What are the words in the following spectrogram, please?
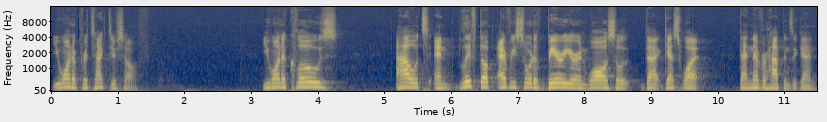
You want to protect yourself. You want to close out and lift up every sort of barrier and wall so that, guess what? That never happens again.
